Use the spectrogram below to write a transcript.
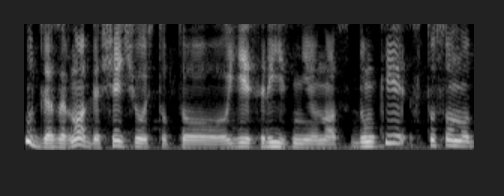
Ну, для зерна, для ще чогось. Тобто є різні у нас думки стосовно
